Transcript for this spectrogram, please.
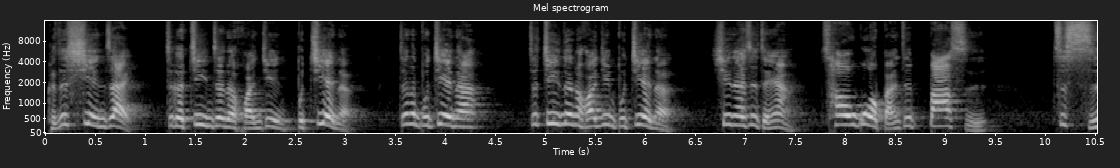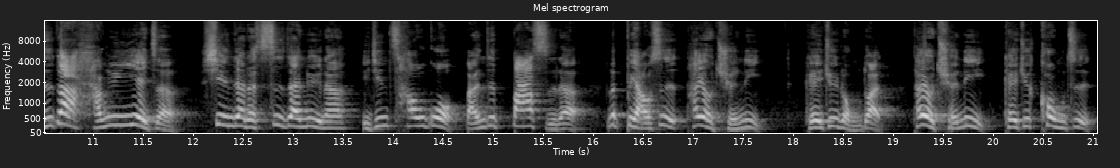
可是现在这个竞争的环境不见了，真的不见了，这竞争的环境不见了。现在是怎样？超过百分之八十。这十大航运业者现在的市占率呢，已经超过百分之八十了。那表示他有权利可以去垄断，他有权利可以去控制，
